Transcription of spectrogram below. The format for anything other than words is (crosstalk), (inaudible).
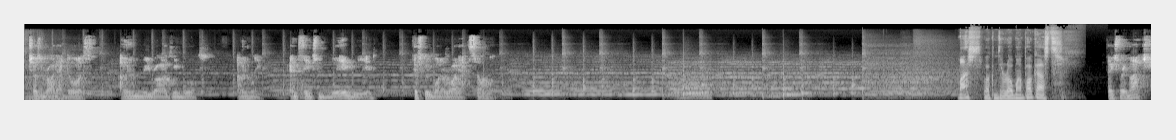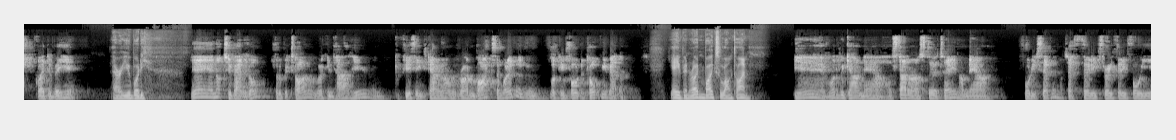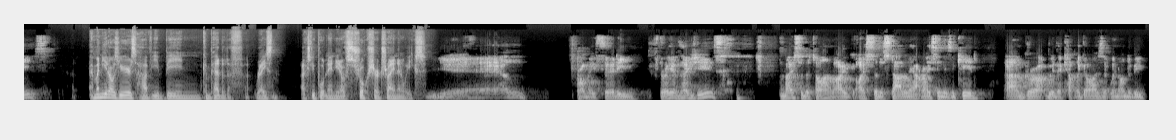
She doesn't ride outdoors, only rides indoors, only. And thinks we're weird because we want to ride outside. Matt, welcome to the Roadman Podcast. Thanks very much. Glad to be here. How are you, buddy? Yeah, yeah, not too bad at all. A little bit tired, working hard here, and a few things going on with riding bikes and whatever. I'm looking forward to talking about them. Yeah, you've been riding bikes a long time. Yeah, what are we going now? I started when I was 13. I'm now 47. What's that, 33, 34 years? How many of those years have you been competitive racing? Actually putting in, you know, structured training weeks? Yeah, probably 33 of those years. (laughs) Most of the time. I, I sort of started out racing as a kid, um, grew up with a couple of guys that went on to be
